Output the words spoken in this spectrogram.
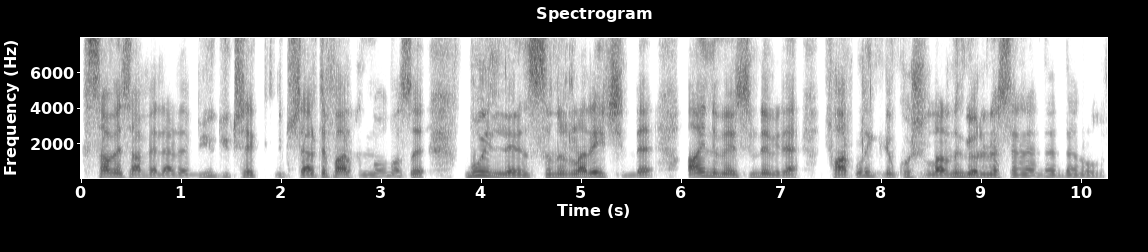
kısa mesafelerde büyük yüksek yükselti farkının olması bu illerin sınırları içinde aynı mevsimde bile farklı iklim koşullarının görülmesine neden olur.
